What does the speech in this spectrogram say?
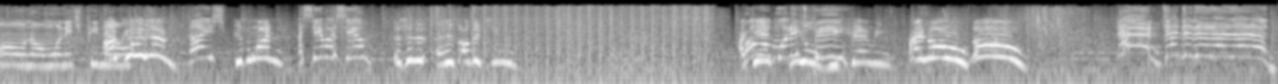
Oh, no. I'm 1 HP now. I'm killing him. Nice. He's one. I see him. I see him. This is his other team. I Oh, can't one heal. HP. He's spamming. I know. No. Dead, dead, dead, dead, dead.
